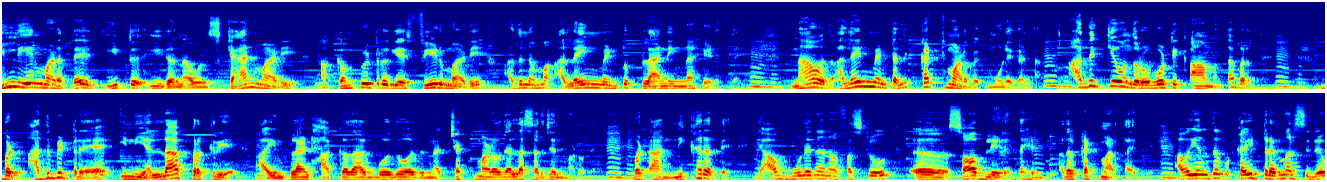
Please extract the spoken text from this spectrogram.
ಇಲ್ಲಿ ಏನು ಮಾಡುತ್ತೆ ಇಟ್ ಈಗ ನಾವು ಒಂದು ಸ್ಕ್ಯಾನ್ ಮಾಡಿ ಆ ಕಂಪ್ಯೂಟರ್ಗೆ ಫೀಡ್ ಮಾಡಿ ಅದು ನಮ್ಮ ಅಲೈನ್ಮೆಂಟು ಪ್ಲಾನಿಂಗ್ನ ಹೇಳುತ್ತೆ. ನಾವು ಅದು ಅಲೈನ್ಮೆಂಟಲ್ಲಿ ಕಟ್ ಮಾಡಬೇಕು ಮೂಳೆಗಳನ್ನ ಅದಕ್ಕೆ ಒಂದು ರೋಬೋಟಿಕ್ ಆರ್ಮ್ ಅಂತ ಬರುತ್ತೆ. ಬಟ್ ಅದು ಬಿಟ್ಟರೆ ಇನ್ನು ಎಲ್ಲ ಪ್ರಕ್ರಿಯೆ ಆ ಇಂಪ್ಲಾಂಟ್ ಹಾಕೋದಾಗ್ಬೋದು ಅದನ್ನ ಚೆಕ್ ಮಾಡೋದೆಲ್ಲ ಸರ್ಜನ್ ಮಾಡೋದೆ. ಬಟ್ ಆ ನಿಖರತೆ ಯಾವ ಮೂಳೆನ ನಾವು ಫಸ್ಟು ಸಾ ಬ್ಲೇಡ್ ಅಂತ ಹೇಳ್ತೀವಿ. ಅದ್ರಲ್ಲಿ ಕಟ್ ಮಾಡ್ತಾ ಇದ್ವಿ. ಅವಾಗ ಏನಂತ ಕೈ ಟ್ರೆಮರ್ಸ್ ಇದ್ರೆ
